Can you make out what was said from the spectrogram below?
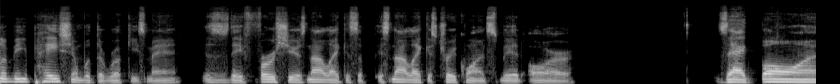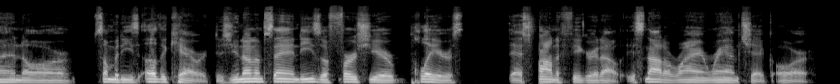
to be patient with the rookies, man. This is their first year. It's not like it's a. It's not like it's Tre'Quan Smith or Zach Baun or some of these other characters. You know what I'm saying? These are first year players that's trying to figure it out. It's not a Ryan Ramczyk or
